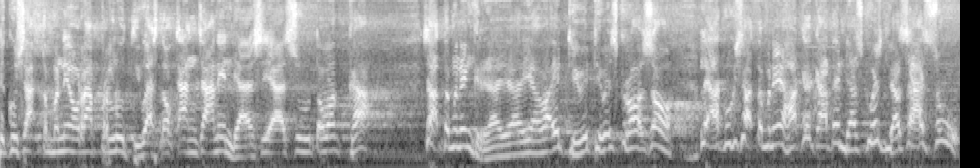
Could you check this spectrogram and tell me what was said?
Niku sak temene ora perlu diwasno kancane ndase asu utawa gak. Sak temene ngrayai awake dhewe-dhewe wis krasa. Lek aku sak temene hakikate ndasku wis ndas asu.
